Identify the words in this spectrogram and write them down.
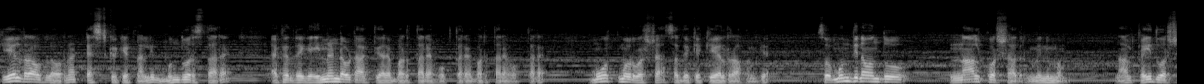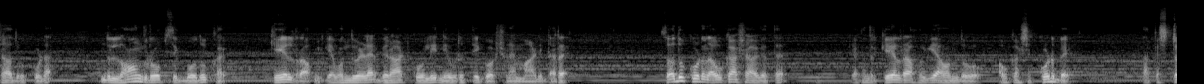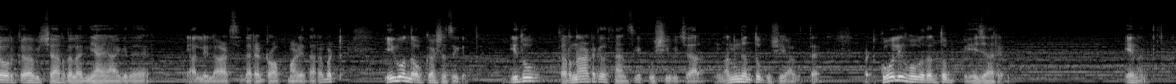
K L Rahul ಅವ್ರನ್ನ ಟೆಸ್ಟ್ ಕ್ರಿಕೆಟ್ನಲ್ಲಿ ಮುಂದುವರಿಸ್ತಾರೆ. ಯಾಕಂದ್ರೆ ಈಗ ಇನ್ ಅಂಡ್ ಔಟ್ ಆಗ್ತಿದ್ದಾರೆ ಬರ್ತಾರೆ, ಹೋಗ್ತಾರೆ ಬರ್ತಾರೆ, ಹೋಗ್ತಾರೆ. ಮೂವತ್ತ್ಮೂರು ವರ್ಷ ಸದ್ಯಕ್ಕೆ ಕೆ ಎಲ್ ರಾಹುಲ್ಗೆ. ಸೊ ಮುಂದಿನ ಒಂದು ನಾಲ್ಕು ವರ್ಷ ಆದರೂ ಮಿನಿಮಮ್ ನಾಲ್ಕೈದು ವರ್ಷ ಆದರೂ ಕೂಡ ಒಂದು ಲಾಂಗ್ ರೋಪ್ ಸಿಗ್ಬೋದು. ಕೆ ಎಲ್ ರಾಹುಲ್ಗೆ ಒಂದು ವೇಳೆ ವಿರಾಟ್ ಕೊಹ್ಲಿ ನಿವೃತ್ತಿ ಘೋಷಣೆ ಮಾಡಿದ್ದಾರೆ. ಸೊ ಅದು ಕೂಡ ಒಂದು ಅವಕಾಶ ಆಗುತ್ತೆ. ಯಾಕಂದರೆ ಕೆ ಎಲ್ ರಾಹುಲ್ಗೆ ಆ ಒಂದು ಅವಕಾಶ ಕೊಡಬೇಕು. ಸಾಕಷ್ಟು ಅವ್ರ ಕ- ವಿಚಾರದಲ್ಲಿ ಅನ್ಯಾಯ ಆಗಿದೆ. ಅಲ್ಲಿ ಆಡಿಸಿದ್ದಾರೆ ಡ್ರಾಪ್ ಮಾಡಿದ್ದಾರೆ. ಬಟ್ ಈಗ ಒಂದು ಅವಕಾಶ ಸಿಗುತ್ತೆ. ಇದು ಕರ್ನಾಟಕದ ಫ್ಯಾನ್ಸ್ಗೆ ಖುಷಿ ವಿಚಾರ. ನನಗಂತೂ ಖುಷಿ ಆಗುತ್ತೆ. ಬಟ್ ಕೊಹ್ಲಿ ಹೋಗೋದಂತೂ ಬೇಜಾರಿಲ್ಲ ಏನಂತಾರೆ?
